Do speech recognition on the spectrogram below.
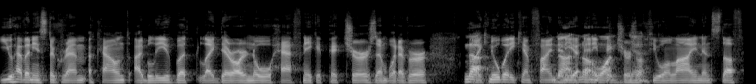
you have an Instagram account, I believe, but like there are no half naked pictures and whatever. No, like nobody can find any, any one, pictures yeah. of you online and stuff.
